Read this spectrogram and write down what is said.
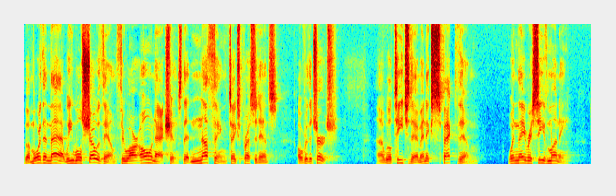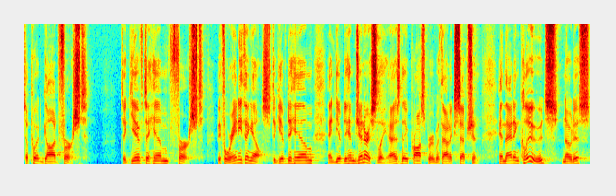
but more than that, we will show them through our own actions that nothing takes precedence over the church. Uh, we'll teach them and expect them when they receive money to put God first, to give to Him first. before anything else, to give to Him and give to Him generously as they prospered without exception. And that includes, notice,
